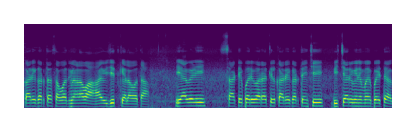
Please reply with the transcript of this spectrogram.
कार्यकर्ता संवाद मेळावा आयोजित केला होता. यावेळी साठे परिवारातील कार्यकर्त्यांची विचारविनिमय बैठक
